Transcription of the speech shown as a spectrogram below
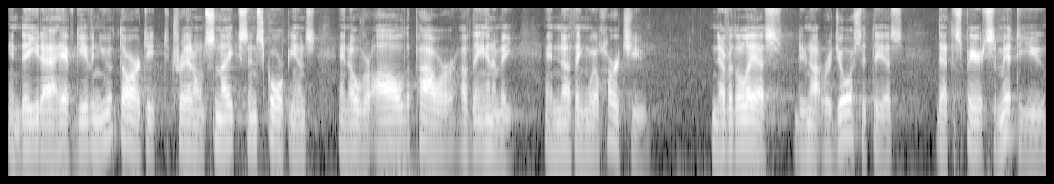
Indeed, I have given you authority to tread on snakes and scorpions and over all the power of the enemy, and nothing will hurt you. Nevertheless, do not rejoice at this, that the spirits submit to you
